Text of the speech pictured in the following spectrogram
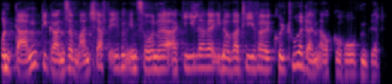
Und dann die ganze Mannschaft eben in so eine agilere, innovativere Kultur dann auch gehoben wird.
